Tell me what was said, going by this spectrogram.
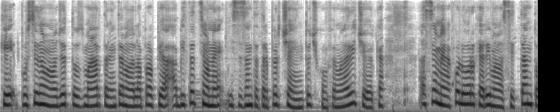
che possiedono un oggetto smart all'interno della propria abitazione, il 63%, ci conferma la ricerca, assieme a coloro che arrivano al 78%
